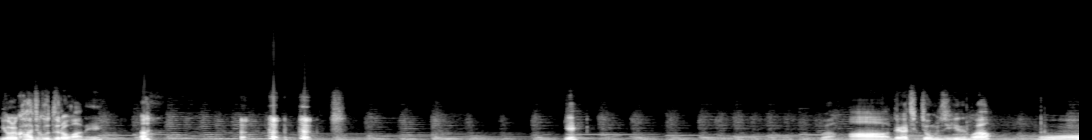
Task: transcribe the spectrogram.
이걸 가지고 들어가네? 예? 뭐야? 아, 내가 직접 움직이는 거야? 오,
